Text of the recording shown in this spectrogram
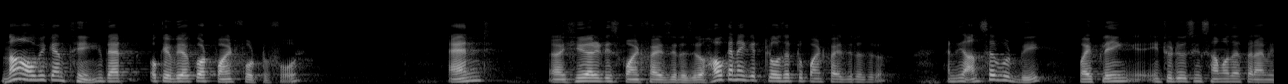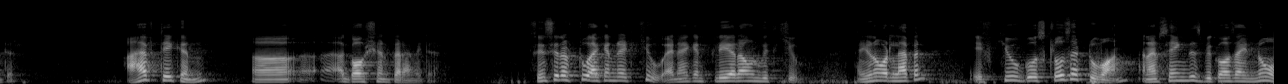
Now we can think that okay we have got 0.424 and uh, here it is 0.500 how can I get closer to 0.500 and the answer would be by playing introducing some other parameter. I have taken uh, a Gaussian parameter. So instead of 2 I can write q and I can play around with q and you know what will happen if q goes closer to 1 and I am saying this because I know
